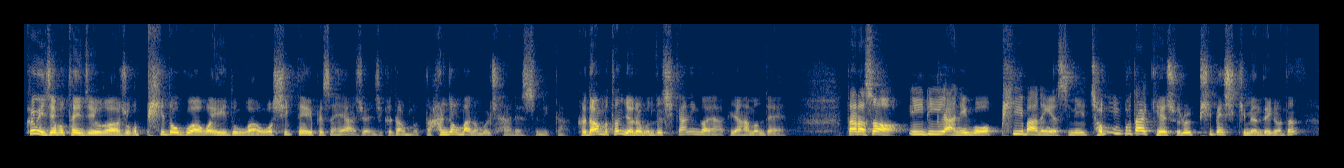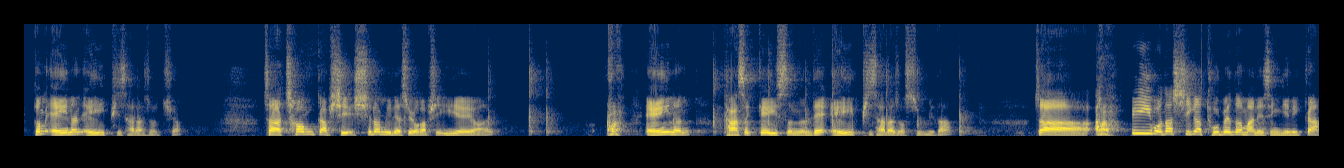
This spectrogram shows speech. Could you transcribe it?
그럼 이제부터 이제 이거 가지고 P도 구하고 A도 구하고 식 대입해서 해야죠. 이제 그다음부터 한정 반응물 찾아냈으니까. 그다음부터는 여러분들 시간인 거야. 그냥 하면 돼. 따라서 1이 아니고 P 반응했으니 전부 다 개수를 P배시키면 되거든. 그럼 A는 AP 사라졌죠. 자, 처음 값이 실험 1에서 요 값이 2예요. A는 다섯 개 있었는데 AP 사라졌습니다. 자, B보다 C가 두 배 더 많이 생기니까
